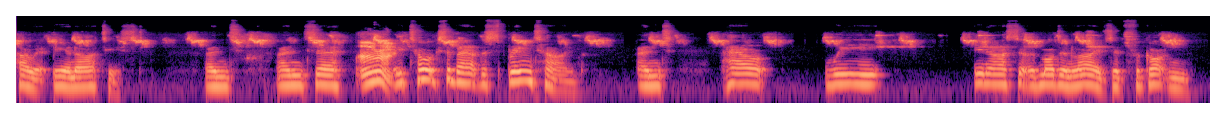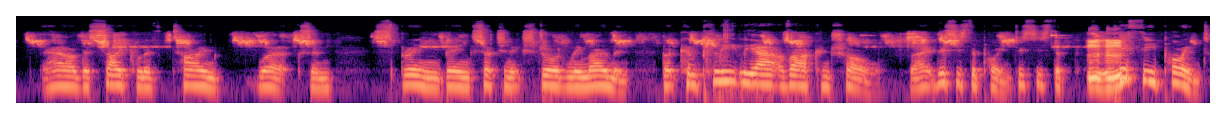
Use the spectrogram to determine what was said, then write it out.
poet, be an artist, and and uh, right. it talks about the springtime and how we, in our sort of modern lives, have forgotten how the cycle of time works and spring being such an extraordinary moment, but completely out of our control. Right? This is the point. This is the Mm-hmm. pithy point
